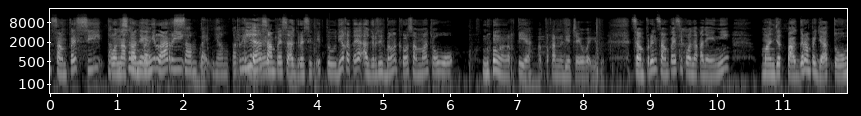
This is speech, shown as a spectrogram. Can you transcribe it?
sampai si Tapi ponakannya sampai- ini lari Sampai nyamperin. iya ya. sampai seagresif itu dia katanya agresif banget kalau sama cowok gue nggak ngerti ya apa karena dia cewek gitu samperin sampai si ponakannya ini manjat pagar sampai jatuh.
